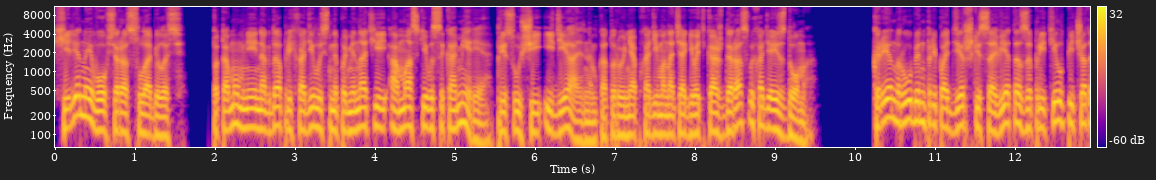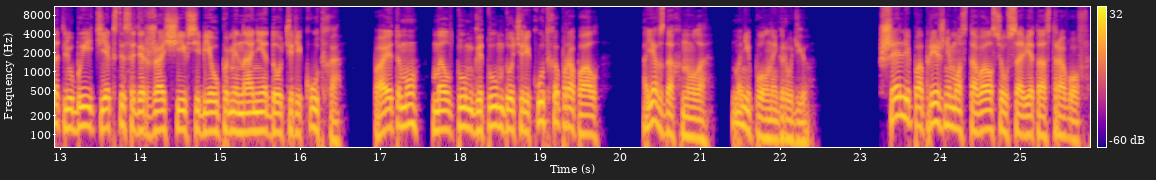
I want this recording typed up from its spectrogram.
Хелена и вовсе расслабилась, потому мне иногда приходилось напоминать ей о маске высокомерия, присущей идеальным, которую необходимо натягивать каждый раз, выходя из дома. Крен Рубин при поддержке совета запретил печатать любые тексты, содержащие в себе упоминания дочери Кутха. Поэтому Мелтум Гетум дочери Кутха пропал, а я вздохнула, но не полной грудью. Шелли по-прежнему оставался у Совета островов,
